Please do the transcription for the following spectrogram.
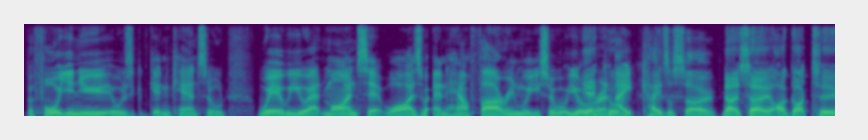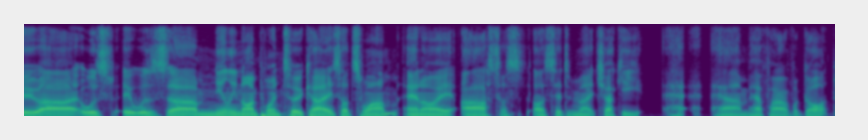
before you knew it was getting cancelled, where were you at mindset wise, and how far in were you? So what you were Yeah, around cool. eight k's or so. No, so I got to uh, it was it was um, nearly nine point two k's. I'd swum, and I asked. I said to my mate Chucky, "H- um, "How far have I got?"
